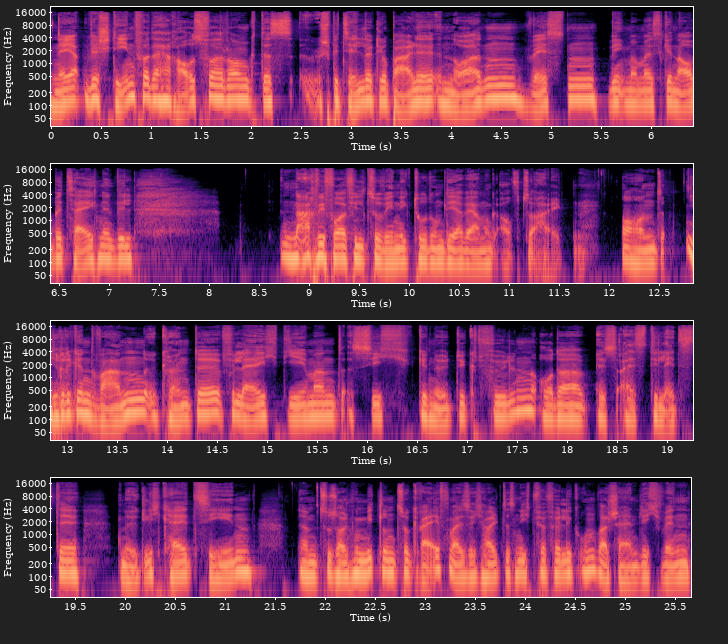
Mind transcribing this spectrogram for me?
Naja, wir stehen vor der Herausforderung, dass speziell der globale Norden, Westen, wie immer man es genau bezeichnen will, nach wie vor viel zu wenig tut, um die Erwärmung aufzuhalten. Und irgendwann könnte vielleicht jemand sich genötigt fühlen oder es als die letzte Möglichkeit sehen, ähm, zu solchen Mitteln zu greifen. Also ich halte es nicht für völlig unwahrscheinlich, wenn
